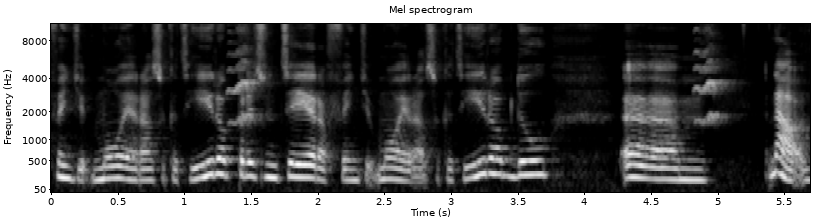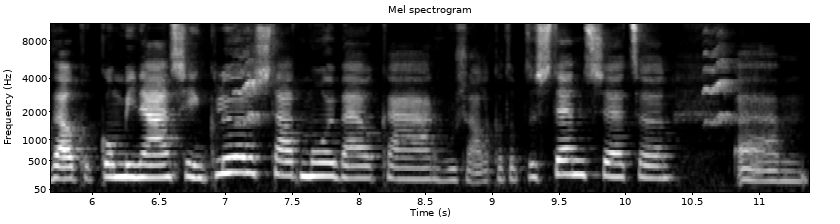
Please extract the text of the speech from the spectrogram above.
Vind je het mooier als ik het hierop presenteer of vind je het mooier als ik het hierop doe? Um, nou, welke combinatie in kleuren staat mooi bij elkaar? Hoe zal ik het op de stand zetten? Um,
